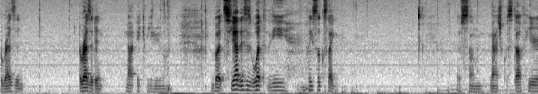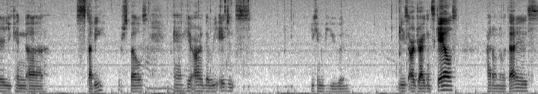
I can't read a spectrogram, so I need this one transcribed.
a resident, a resident, not a community lot. But yeah, this is what the place looks like. There's some magical stuff here. You can uh, study your spells. And here are the reagents. You can view them. These are dragon scales. I don't know what that is.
